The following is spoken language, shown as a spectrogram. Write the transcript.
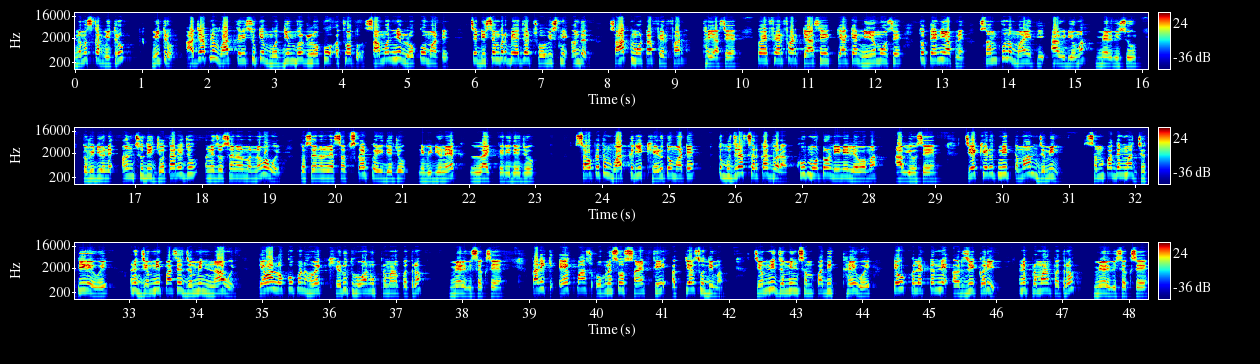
નમસ્કાર મિત્રો. મિત્રો, આજે આપણે વાત કરીશું કે મધ્યમ વર્ગ લોકો અથવા તો સામાન્ય લોકો માટે જે ડિસેમ્બર બે ની અંદર સાત મોટા ફેરફાર થયા છે. તો એ ફેરફાર ક્યાં છે? ક્યાં ક્યાં નિયમો છે? તો તેની આપણે સંપૂર્ણ માહિતી આ વિડીયોમાં મેળવીશું. તો વિડીયોને અંત સુધી જોતા રહેજો અને જો ચેનલમાં નવા હોય તો ચેનલને સબસ્ક્રાઇબ કરી દેજો અને વિડીયોને એક લાઈક કરી દેજો. સૌપ્રથમ વાત કરીએ ખેડૂતો માટે. તો ગુજરાત સરકાર દ્વારા ખૂબ મોટો નિર્ણય લેવામાં આવ્યો છે. જે ખેડૂતની તમામ જમીન સંપાદનમાં જતી રહી હોય અને જેમની પાસે જમીન ના હોય, તેવા લોકો પણ હવે ખેડૂત હોવાનું પ્રમાણપત્ર મેળવી શકશે. તારીખ એક પાંચ ઓગણીસો સાહીઠથી અત્યાર સુધીમાં જેમની જમીન સંપાદિત થઈ હોય, તેઓ કલેક્ટરને અરજી કરી અને પ્રમાણપત્ર મેળવી શકશે.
